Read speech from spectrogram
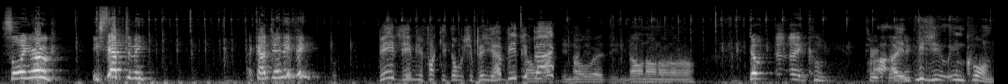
Slowing rogue! He stepped to me! I can't do anything! Beat him, you fucking dog shit, you have beat you No, back! you know, uh, no, no, no, no, no. Don't, uh, uh, come. Through I, I me. VG in corn,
